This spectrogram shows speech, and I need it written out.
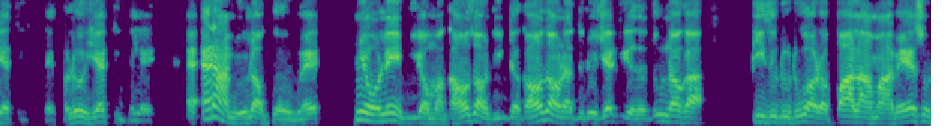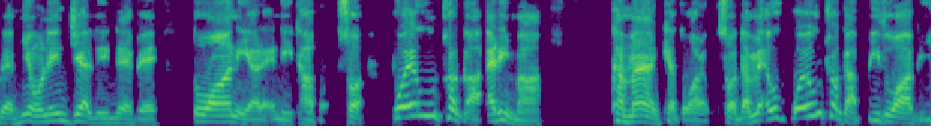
ရက်တည်တယ်ဘလို့ရက်တည်တယ်လဲအဲအဲ့ဒါမျိုးတော့ကိုယ်ပဲညှို့လင့်ပြီးတော့မှခေါင်းဆောင်ဒီခေါင်းဆောင်တဲ့သူတို့ရက်တည်တယ်ဆိုသူ့နောက်ကပြည်သူလူထုကတော့ပါလာမှာပဲဆိုတဲ့ညှို့လင့်ချက်လေးနဲ့ပဲသွားနေရတဲ့အနေထားပေါ့ဆိုတော့ပွဲဥထွက်ကအဲ့ဒီမှာခမန်းခက်သွားတယ်ဆိုတော့ဒါပေမဲ့ပွဲဥထွက်ကပြီးသွားပြီ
